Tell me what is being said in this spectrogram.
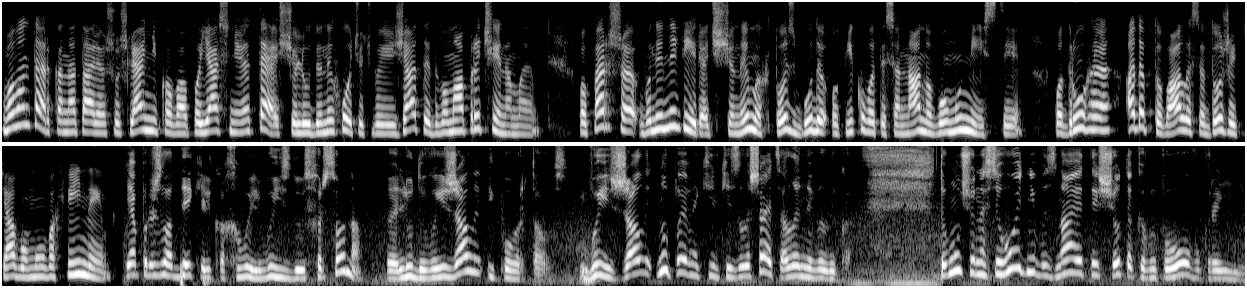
Волонтерка Наталя Шушляннікова пояснює те, що люди не хочуть виїжджати двома причинами: по-перше, вони не вірять, що ними хтось буде опікуватися на новому місці. По-друге, адаптувалися до життя в умовах війни. Я пережила декілька хвиль виїзду із Херсона. Е, Люди виїжджали і повертались. Виїжджали, ну певна кількість залишається, але невелика. Тому що на сьогодні ви знаєте, що таке ВПО в Україні.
